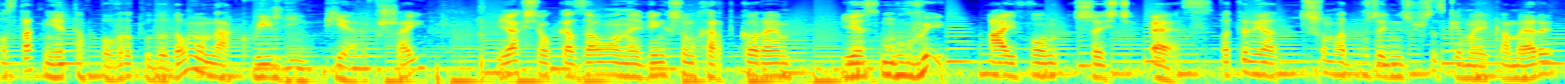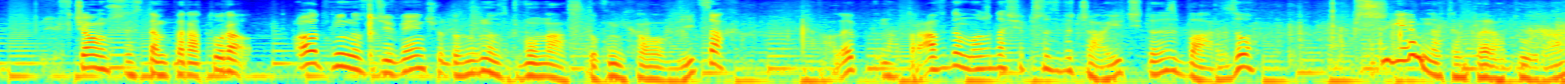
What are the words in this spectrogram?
Ostatni etap powrotu do domu na Quilly pierwszej. Jak się okazało, największym hardcorem jest mój iPhone 6s. Bateria trzyma dłużej niż wszystkie moje kamery. Wciąż jest temperatura od minus 9 do minus 12 w Michałowicach, ale naprawdę można się przyzwyczaić. To jest bardzo przyjemna temperatura.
